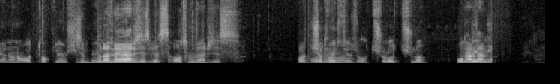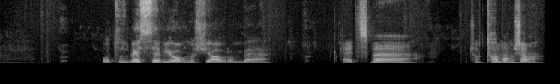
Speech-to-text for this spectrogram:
Ben ona ot topluyorum şimdi. Şimdi buna ne vereceğiz biz? Ot mu vereceğiz? Otçul Ot mu bu? vereceğiz. Otçul otçul. Oğlum Nereden? niye- 35 seviye olmuş yavrum be. Et be. Çok da olmamış ama.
